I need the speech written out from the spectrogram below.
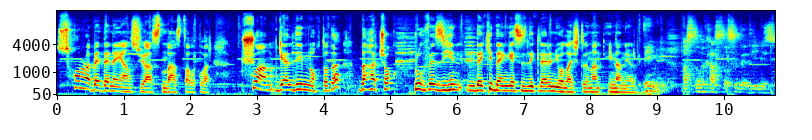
sonra bedene yansıyor aslında hastalıklar. Şu an geldiğim noktada daha çok ruh ve zihindeki dengesizliklerin yol açtığına inanıyorum. Değil mi? Hastalık hastası dediğimiz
